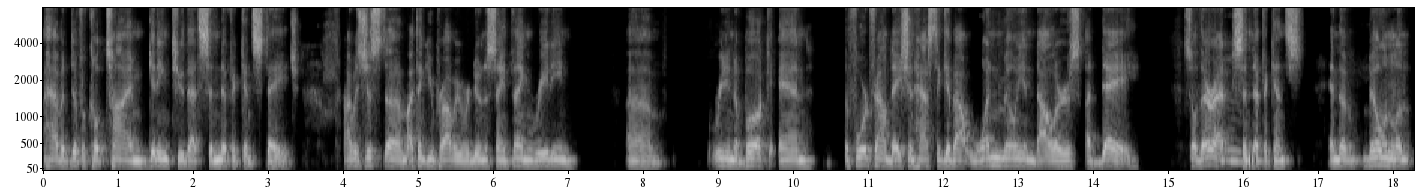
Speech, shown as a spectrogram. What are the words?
have a difficult time getting to that significant stage. I was just, um, I think you probably were doing the same thing, reading, um, reading a book, and the Ford Foundation has to give out one million dollars a day so they're at mm. significance. And the Bill and,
